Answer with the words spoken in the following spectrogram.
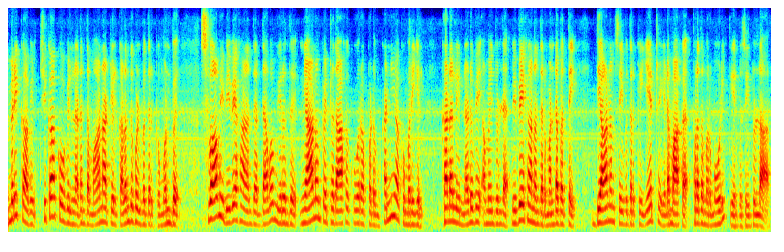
அமெரிக்காவில் சிகாகோவில் நடந்த மாநாட்டில் கலந்து கொள்வதற்கு முன்பு சுவாமி விவேகானந்தர் தவம் இருந்து ஞானம் பெற்றதாக கூறப்படும் கன்னியாகுமரியில் கடலின் நடுவே அமைந்துள்ள விவேகானந்தர் மண்டபத்தை தியானம் செய்வதற்கு ஏற்ற இடமாக பிரதமர் மோடி தேர்வு செய்துள்ளார்.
